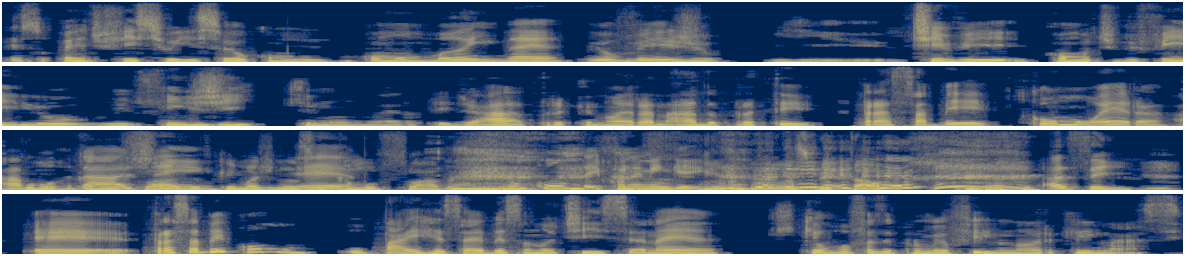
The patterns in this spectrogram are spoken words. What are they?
é super difícil isso. Eu, como, Hum. como mãe, né, eu vejo e tive, como tive filho, e fingi que não era pediatra, que não era nada para ter, para saber como era a Como camuflada, abordagem. fiquei imaginando ser É. camuflada né, Não contei para ninguém. no, no hospital. assim, é, para saber como o pai recebe essa notícia, né? O que, que eu vou fazer pro meu filho na hora que ele nasce?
